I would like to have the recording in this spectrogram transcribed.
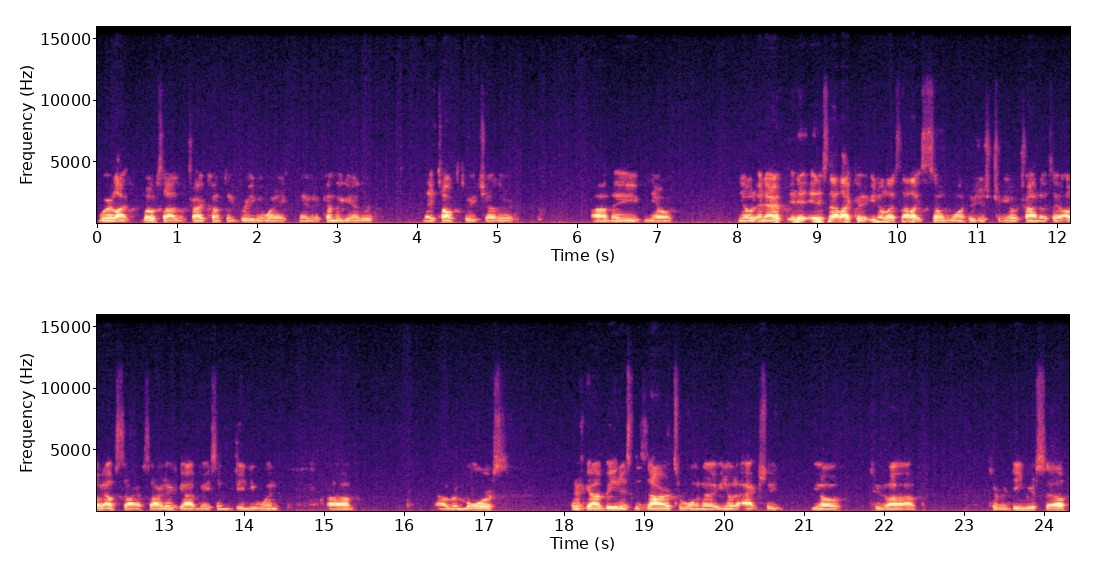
where like both sides will try to come to agreement where they they come together, they talk to each other, uh, they you know you know and, I, and, it, and it's not like a you know it's not like someone who's just you know trying to say oh I'm sorry I'm sorry there's got to be some genuine um, uh, remorse. There's got to be this desire to want to you know to actually you know to uh, to redeem yourself.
